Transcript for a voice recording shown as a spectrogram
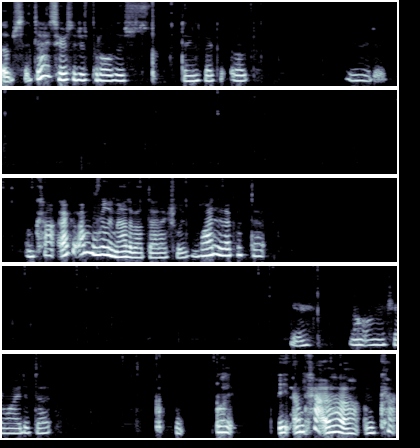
upset. Did I seriously just put all this things back up? Yeah, I did. I'm kind. I, I'm really mad about that. Actually, why did I put that? Here. I'm not sure why I did that. But I'm kind. Uh, I'm kind.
